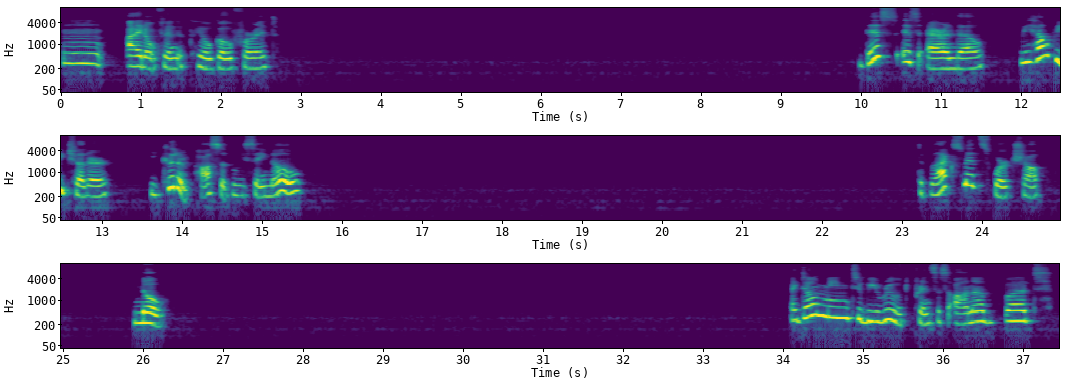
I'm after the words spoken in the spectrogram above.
Mm, I don't think he'll go for it. This is Arendelle. We help each other. He couldn't possibly say no. The blacksmith's workshop. No. I don't mean to be rude, Princess Anna, but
